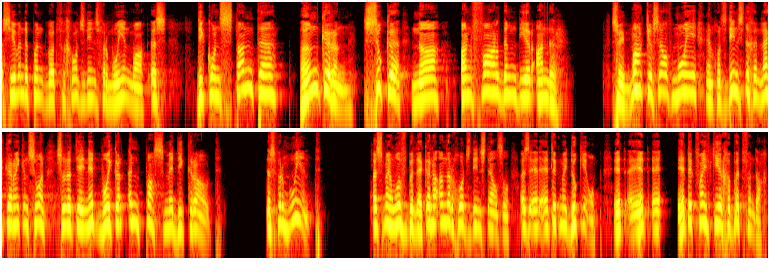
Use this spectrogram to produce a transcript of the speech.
'n sewende punt wat vir godsdiens vermoeiend maak is die konstante hinkering soeke na aanvaarding deur ander. Jy maak jouself mooi en godsdienstig en lekker ryk en so aan sodat jy net mooi kan inpas met die crowd. Dis vermoeiend. As my hoof bedek in 'n ander godsdienststelsel, is het, het ek my doekie op. Het het het, het ek 5 keer gebid vandag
